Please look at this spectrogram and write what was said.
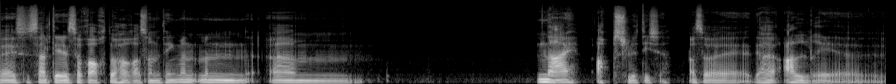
Jeg syns alltid det er så rart å høre sånne ting, men, men um, Nei, absolutt ikke. Altså, Det har aldri eh,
